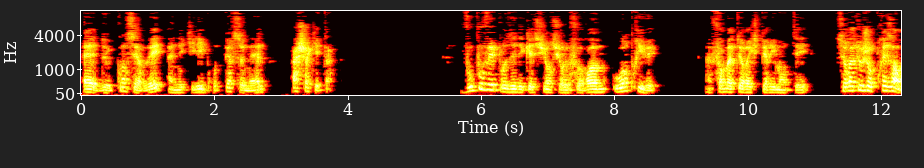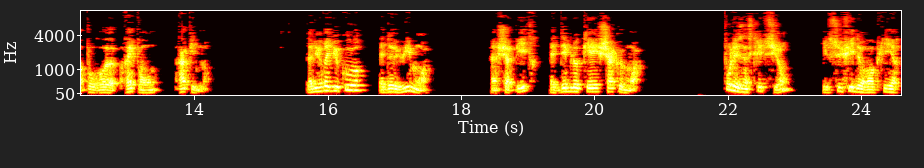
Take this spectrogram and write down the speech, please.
est de conserver un équilibre personnel à chaque étape. Vous pouvez poser des questions sur le forum ou en privé. Un formateur expérimenté sera toujours présent pour euh, répondre rapidement. La durée du cours est de huit mois. Un chapitre est débloqué chaque mois. Pour les inscriptions, il suffit de remplir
